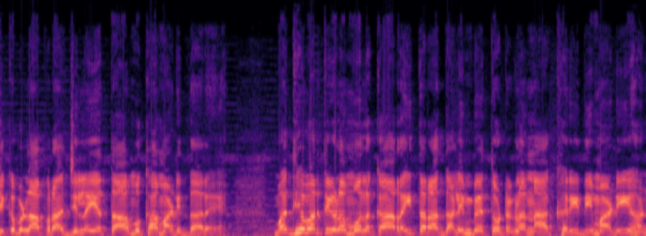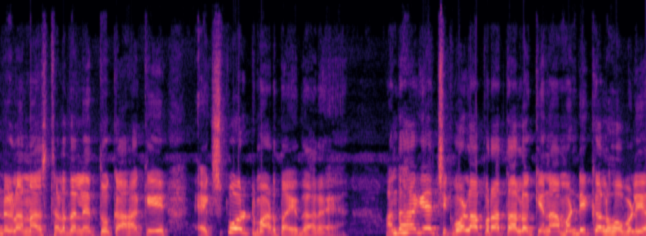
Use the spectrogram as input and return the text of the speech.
ಚಿಕ್ಕಬಳ್ಳಾಪುರ ಜಿಲ್ಲೆಯತ್ತ ಮುಖ ಮಾಡಿದ್ದಾರೆ. ಮಧ್ಯವರ್ತಿಗಳ ಮೂಲಕ ರೈತರ ದಾಳಿಂಬೆ ತೋಟಗಳನ್ನು ಖರೀದಿ ಮಾಡಿ ಹಣ್ಣುಗಳನ್ನು ಸ್ಥಳದಲ್ಲೇ ತೂಕ ಹಾಕಿ ಎಕ್ಸ್ಪೋರ್ಟ್ ಮಾಡ್ತಾ ಇದ್ದಾರೆ. ಅಂದಹಾಗೆ ಚಿಕ್ಕಬಳ್ಳಾಪುರ ತಾಲೂಕಿನ ಮಂಡಿಕಲ್ ಹೋಬಳಿಯ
